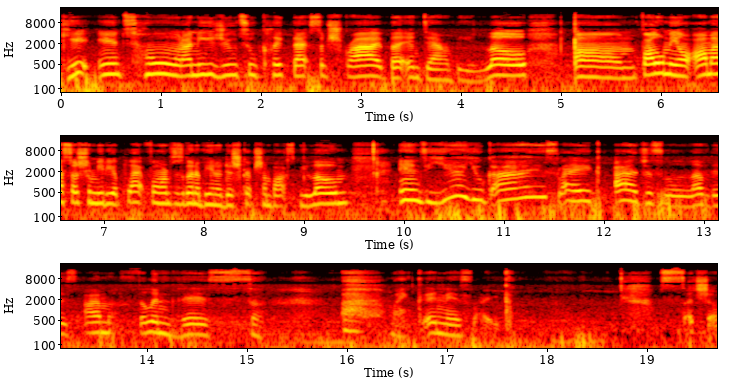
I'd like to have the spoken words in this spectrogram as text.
Get in tune. I need you to click that subscribe button down below um follow me on all my social media platforms. Is going to be in the description box below. And yeah you guys like i just love this. I'm feeling this. Oh my goodness like such a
